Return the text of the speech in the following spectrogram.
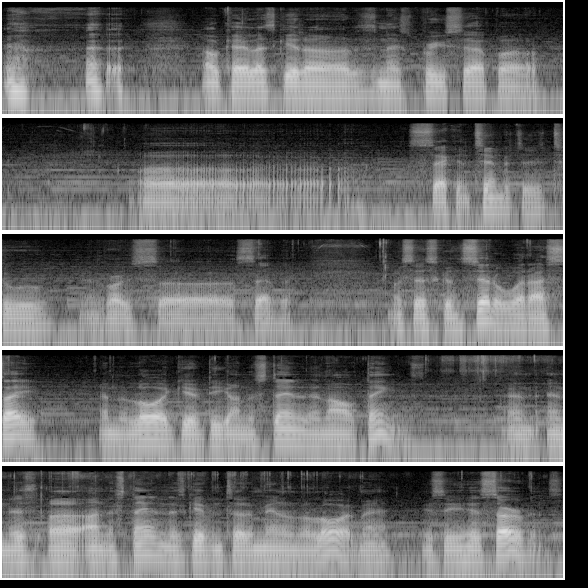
okay let's get uh this next precept uh uh second timothy 2 and verse uh 7 it says consider what i say and the lord give thee understanding in all things and and this uh, understanding is given to the men of the Lord, man. You see, His servants,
